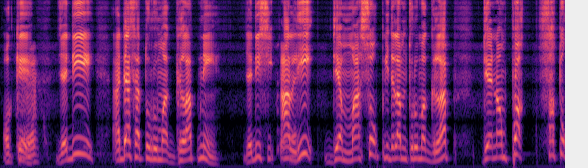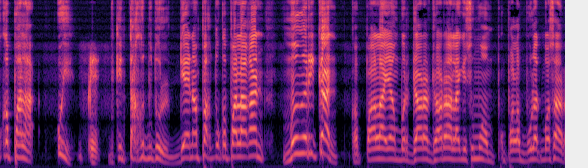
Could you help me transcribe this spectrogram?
Okey. Okey. Jadi ada satu rumah gelap ni. Jadi si Ali dia masuk pergi dalam tu rumah gelap, dia nampak satu kepala. Ui, Okey. bikin takut betul. Dia nampak tu kepala kan mengerikan. Kepala yang berdarah-darah lagi semua, kepala bulat besar.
